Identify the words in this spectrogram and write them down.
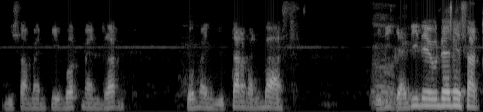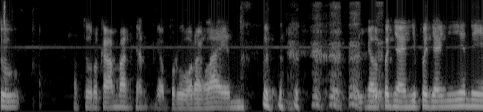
bisa main keyboard, main drum, gue main gitar, main bass. Jadi Oke. jadi deh udah deh satu satu rekaman kan, nggak perlu orang lain. Tinggal penyanyi-penyanyinya nih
